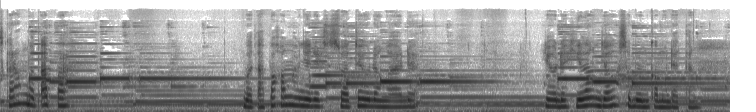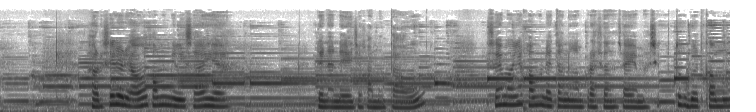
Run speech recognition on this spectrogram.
Sekarang buat apa? Buat apa kamu menyadari sesuatu yang udah gak ada? Yang udah hilang jauh sebelum kamu datang. Harusnya dari awal kamu milih saya. Dan andai aja kamu tahu, saya maunya kamu datang dengan perasaan saya masih utuh buat kamu.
